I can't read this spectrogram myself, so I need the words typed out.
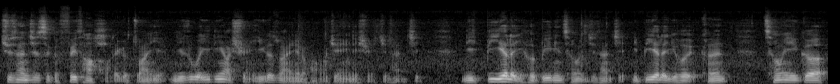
计算机是个非常好的一个专业。你如果一定要选一个专业的话，我建议你选计算机。你毕业了以后不一定成为计算机，你毕业了以后可能成为一个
